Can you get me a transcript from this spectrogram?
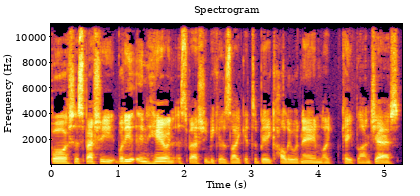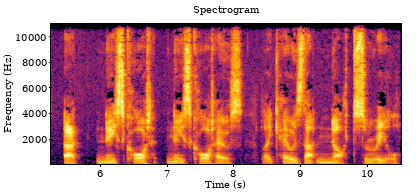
But especially, but in here, and especially because like it's a big Hollywood name like Cate Blanchett at Naas Court Naas Courthouse. Like, how is that not surreal?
